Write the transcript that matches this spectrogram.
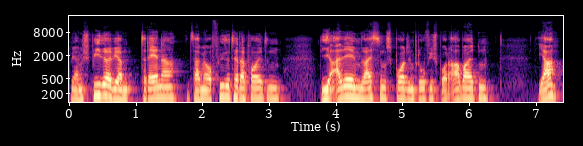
wir haben Spieler, wir haben Trainer, jetzt haben wir auch Physiotherapeuten, die alle im Leistungssport, im Profisport arbeiten. Ja,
